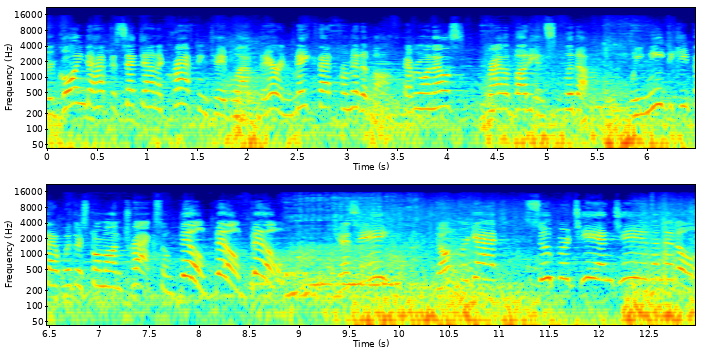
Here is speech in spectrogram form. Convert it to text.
you're going to have to set down a crafting table out there and make that Formidabomb. Everyone else, grab a buddy and split up. We need to keep that Witherstorm on track, so build, build, build! Jesse, don't forget, Super TNT in the middle,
